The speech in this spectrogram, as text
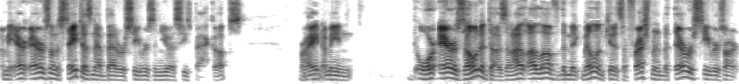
I mean Arizona State doesn't have better receivers than USC's backups, right? I mean, or Arizona does, and I, I love the McMillan kid as a freshman, but their receivers aren't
